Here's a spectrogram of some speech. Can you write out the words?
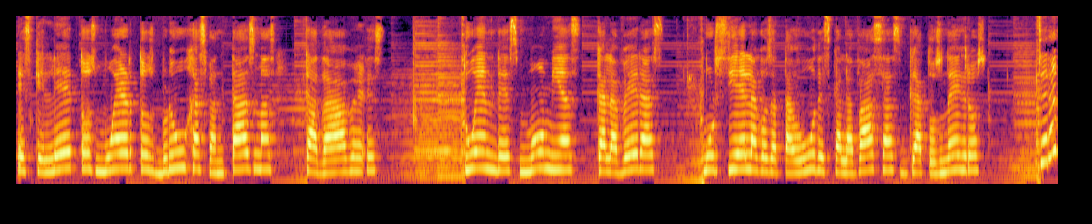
esqueletos, muertos, brujas, fantasmas, cadáveres, duendes, momias, calaveras, murciélagos, ataúdes, calabazas, gatos negros. ¿Serán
